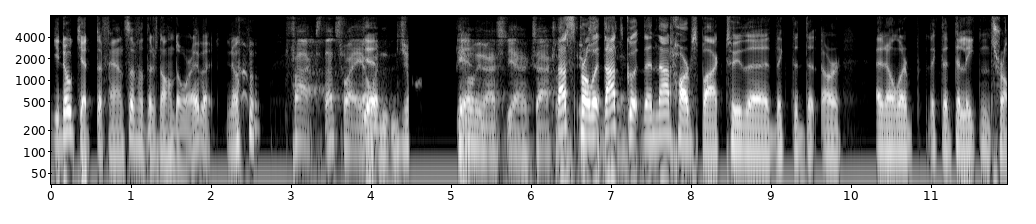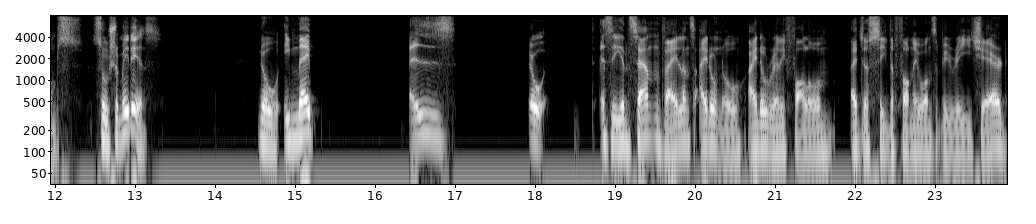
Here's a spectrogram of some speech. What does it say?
you don't get defensive if there's nothing to worry about. You know, Fact. That's why Yeah. I wouldn't. you know, People be nice. Yeah, exactly. that's probably that's good. Then that harps back to the like the, the or another like the deleting Trump's social medias. You know, he may is you know is he inciting violence? I don't know. I don't really follow him. I just see the funny ones that be reshared.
